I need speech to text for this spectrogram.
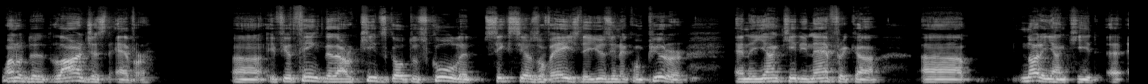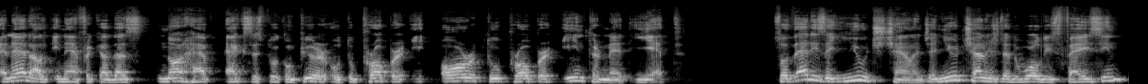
one of the largest ever. Uh, if you think that our kids go to school at six years of age, they're using a computer, and a young kid in Africa, uh, not a young kid, an adult in Africa does not have access to a computer or to proper or to proper internet yet. So that is a huge challenge, a new challenge that the world is facing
